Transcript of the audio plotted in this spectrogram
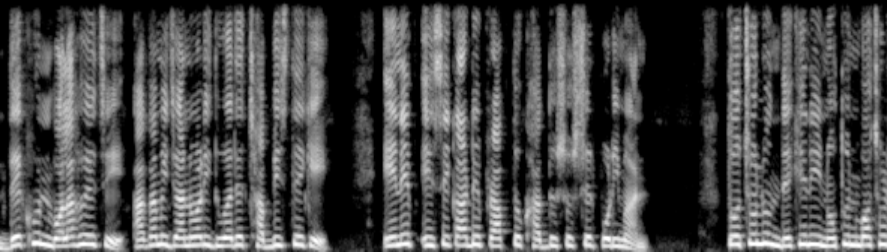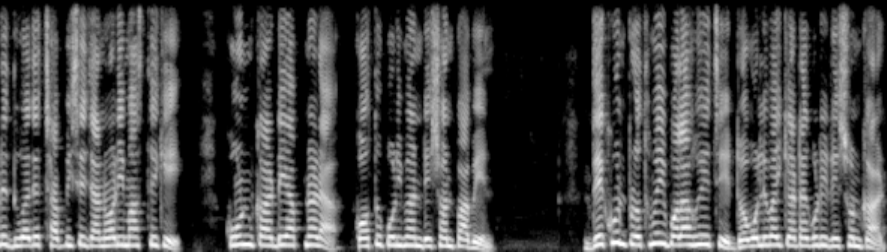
দেখুন, বলা হয়েছে, আগামী জানুয়ারি দু হাজার ছাব্বিশ থেকে এনএফএসএ কার্ডে প্রাপ্ত খাদ্যশস্যের পরিমাণ। তো চলুন দেখে নিই নতুন বছরে দু হাজার জানুয়ারি মাস থেকে কোন কার্ডে আপনারা কত পরিমাণ রেশন পাবেন? দেখুন, প্রথমেই বলা হয়েছে double Y category ration card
